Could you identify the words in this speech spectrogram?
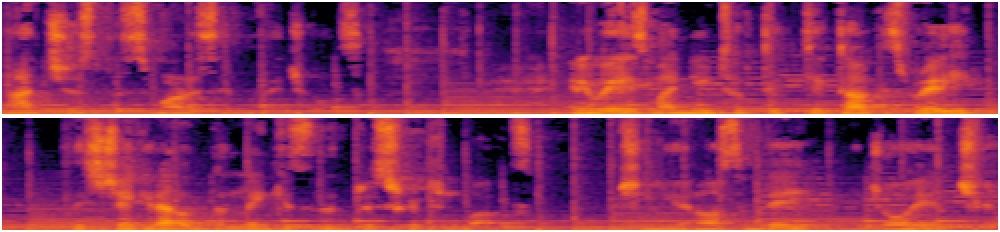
not just the smartest individuals. Anyways, my new TikTok is ready. Please check it out. The link is in the description box. Wishing you an awesome day. Enjoy and chill.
